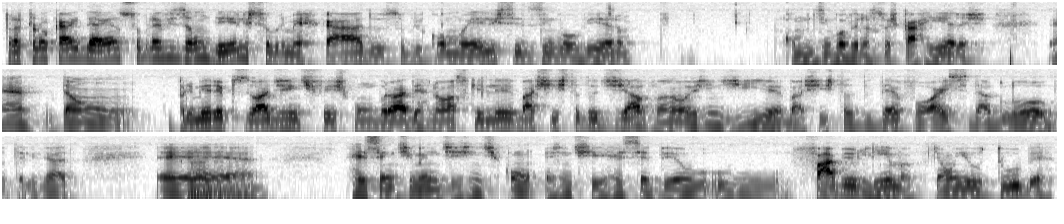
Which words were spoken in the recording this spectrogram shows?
Para trocar ideia sobre a visão deles sobre o mercado, sobre como eles se desenvolveram, como desenvolveram suas carreiras, né? Então, o primeiro episódio a gente fez com um brother nosso que ele é baixista do Djavan hoje em dia, baixista do The Voice, da Globo, tá ligado? É, recentemente a gente, a gente recebeu o Fábio Lima, que é um youtuber,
